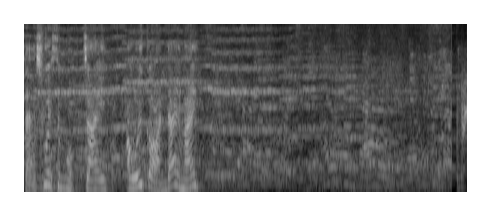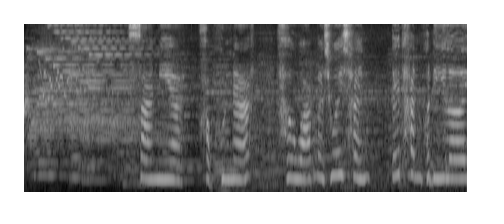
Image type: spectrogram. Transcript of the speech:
แต่ช่วยสงบใจเอาไว้ก่อนได้ไหม ซาเนีย ขอบคุณนะ เธอวับมาช่วยฉัน ได้ทันพอดีเลย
